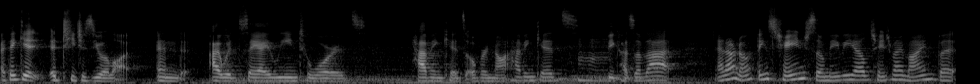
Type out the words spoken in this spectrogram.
I think it, it teaches you a lot. And I would say I lean towards having kids over not having kids Mm-hmm. because of that. I don't know. Things change, so maybe I'll change my mind. But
